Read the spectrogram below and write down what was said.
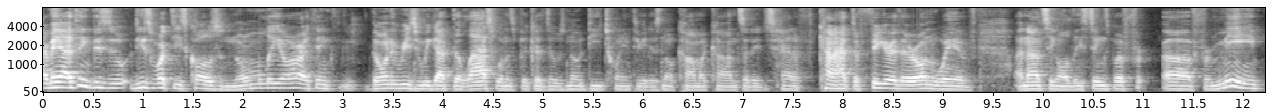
I mean, I think this is these are what these calls normally are. I think the only reason we got the last one is because there was no D twenty three, there's no Comic Con, so they just had to kind of had to figure their own way of announcing all these things. But for uh, for me,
